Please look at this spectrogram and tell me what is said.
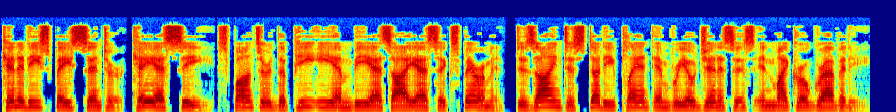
Kennedy Space Center KSC sponsored the PEMBSIS experiment, designed to study plant embryogenesis in microgravity.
